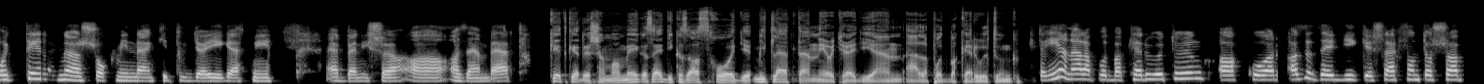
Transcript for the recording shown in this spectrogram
hogy tényleg nagyon sok mindenki tudja égetni ebben is a, a, az embert. Két kérdésem van még. Az egyik az az, hogy mit lehet tenni, hogyha egy ilyen állapotba kerültünk? Ha ilyen állapotba kerültünk, akkor az az egyik és legfontosabb,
